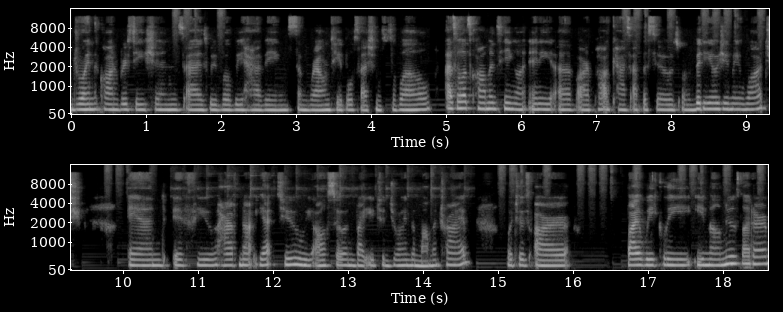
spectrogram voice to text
join the conversations as we will be having some roundtable sessions as well, as well as commenting on any of our podcast episodes or videos you may watch. And if you have not yet to, we also invite you to join the Mama Tribe, which is our bi weekly email newsletter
